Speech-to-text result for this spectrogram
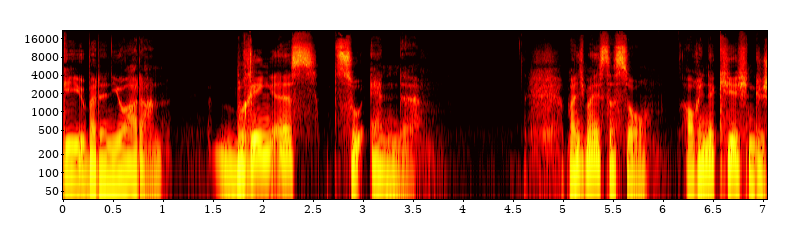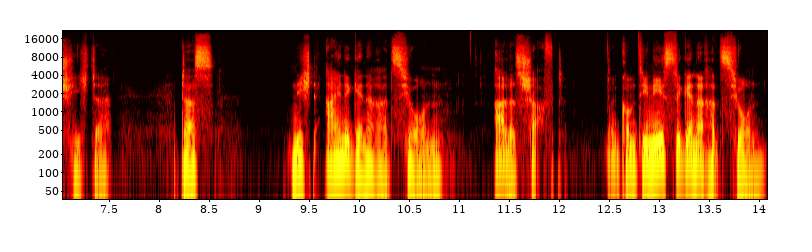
Geh über den Jordan. Bring es zu Ende. Manchmal ist das so, auch in der Kirchengeschichte, dass nicht eine Generation alles schafft. Dann kommt die nächste Generation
